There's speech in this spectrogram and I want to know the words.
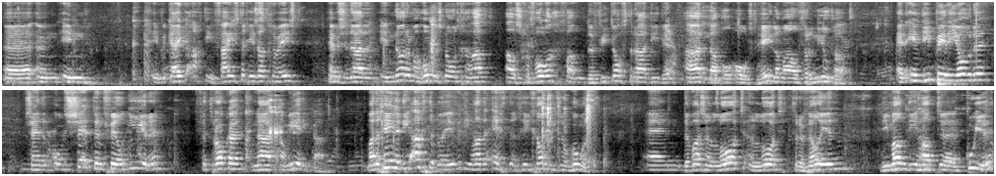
eh, een, in, even kijken, 1850 is dat geweest. Hebben ze daar een enorme hongersnood gehad als gevolg van de Phytophthora die de aardappeloogst helemaal vernield had. En in die periode zijn er ontzettend veel Ieren vertrokken naar Amerika. Maar degenen die achterbleven, die hadden echt een gigantische honger. En er was een lord, een lord Trevelyan. Die man die had eh, koeien.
